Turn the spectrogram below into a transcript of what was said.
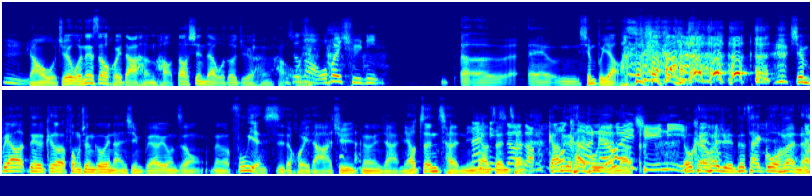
嗯，然后我觉得我那时候回答很好，到现在我都觉得很好。你说什么？我会娶你。呃，呃，先不要，先不要。那个各奉劝各位男性，不要用这种那个敷衍式的回答去弄人家。你要真诚，你一定要真诚。刚刚那个太敷衍了。我可能会娶你，我可能会觉得这太过分了。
